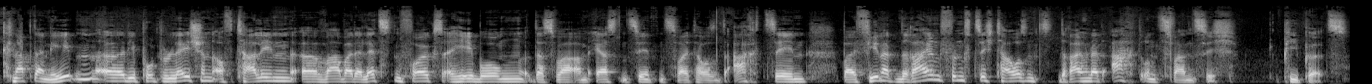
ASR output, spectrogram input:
knapp daneben. Äh, die Population of Tallinn äh, war bei der letzten Volkserhebung, das war am 1.10.2018, bei 453.328 Peoples.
